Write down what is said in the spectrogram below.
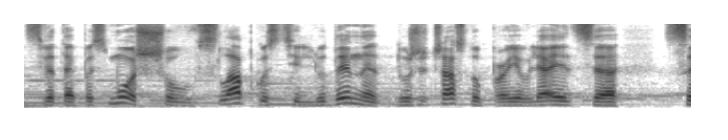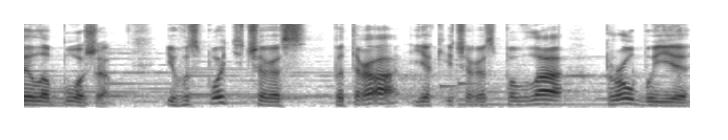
святе письмо, що в слабкості людини дуже часто проявляється сила Божа. І Господь через Петра, як і через Павла, пробує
